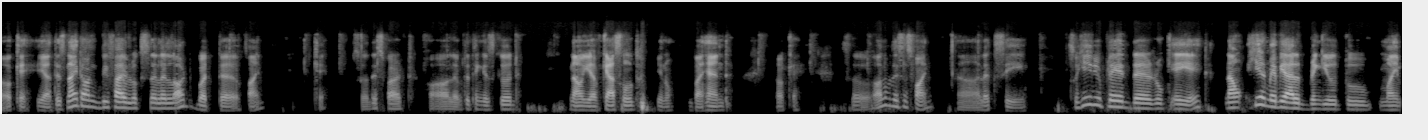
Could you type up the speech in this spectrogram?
okay, yeah, this knight on b5 looks a little odd, but uh, fine. Okay, so this part, all everything is good. Now you have castled, you know, by hand. Okay, so all of this is fine. Uh, let's see. So here you played the rook a8. Now here maybe I'll bring you to my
